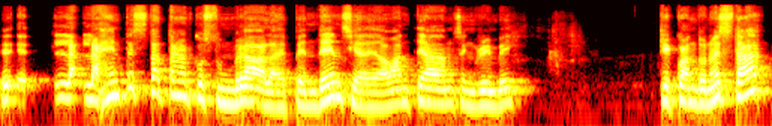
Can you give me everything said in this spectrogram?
Eh, eh, la, la gente está tan acostumbrada a la dependencia de Davante Adams en Green Bay que cuando no está,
